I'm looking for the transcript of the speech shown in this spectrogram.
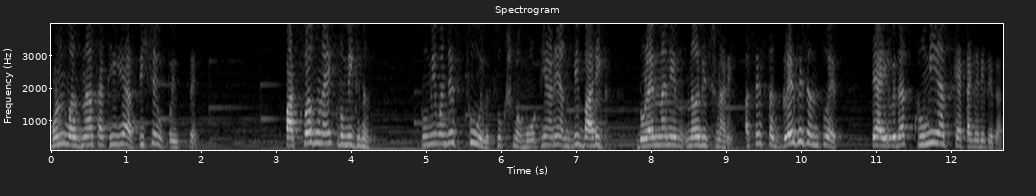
म्हणून वजनासाठी हे अतिशय उपयुक्त आहे. पाचवा गुण आहे कृमिघ्न. कृमी म्हणजे स्थूल सूक्ष्म मोठे आणि अगदी बारीक डोळ्यांना ने- न दिसणारे असे सगळे जे जंतू आहेत ते आयुर्वेदात कृमी याच कॅटेगरीत येतात.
